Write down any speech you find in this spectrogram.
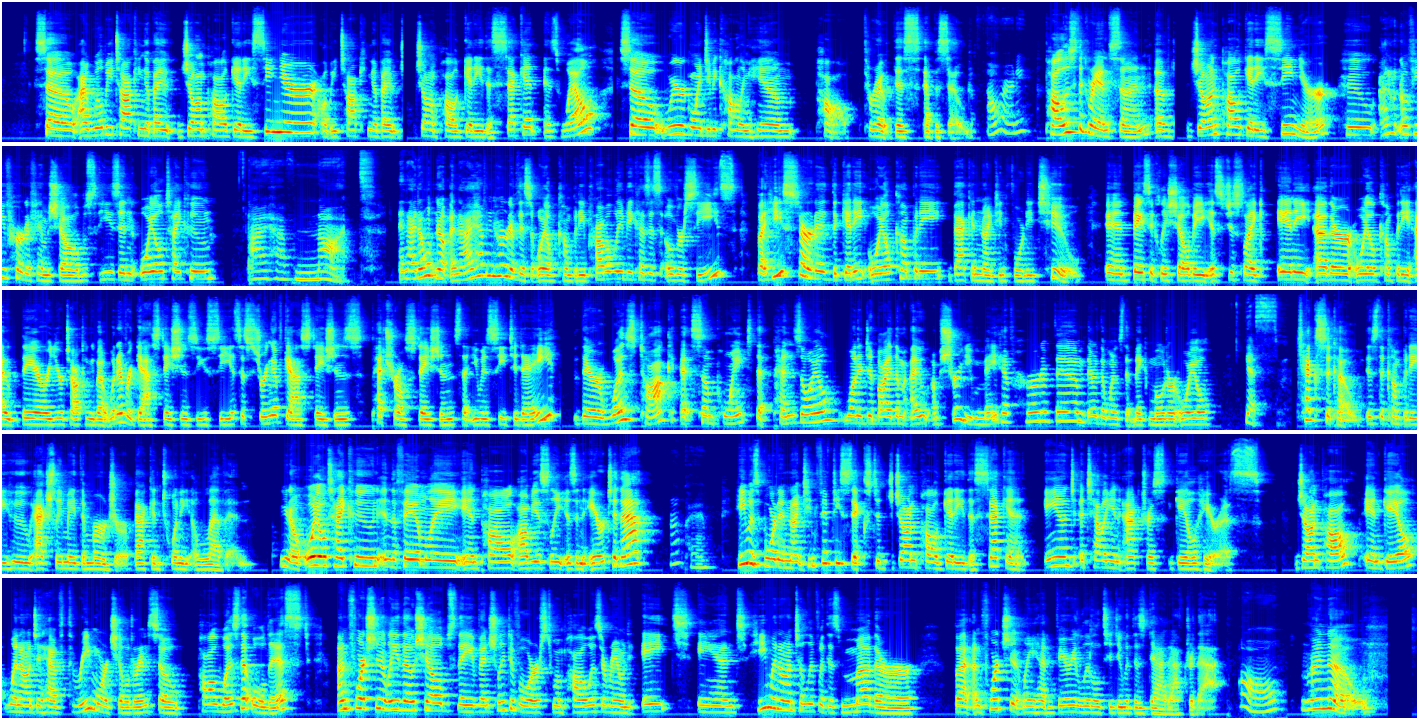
So I will be talking about John Paul Getty Sr., I'll be talking about John Paul Getty II as well. So we're going to be calling him Paul throughout this episode. Alrighty. Paul is the grandson of John Paul Getty Sr., who I don't know if you've heard of him, Shelbs. He's an oil tycoon. I have not. And I don't know, and I haven't heard of this oil company, probably because it's overseas. But he started the Getty Oil Company back in 1942. And basically, Shelby, it's just like any other oil company out there. You're talking about whatever gas stations you see. It's a string of gas stations, petrol stations that you would see today. There was talk at some point that Pennzoil wanted to buy them out. I'm sure you may have heard of them. They're the ones that make motor oil. Yes. Texaco is the company who actually made the merger back in 2011 you know, oil tycoon in the family, and Paul obviously is an heir to that. Okay. He was born in 1956 to John Paul Getty II and Italian actress Gail Harris. John Paul and Gail went on to have three more children, so Paul was the oldest. Unfortunately, though, Shelbs, they eventually divorced when Paul was around eight, and he went on to live with his mother, but unfortunately had very little to do with his dad after that. Oh. I know.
